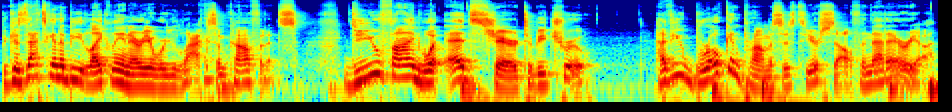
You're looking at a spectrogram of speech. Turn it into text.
because that's going to be likely an area where you lack some confidence. Do you find what Ed shared to be true? Have you broken promises to yourself in that area?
